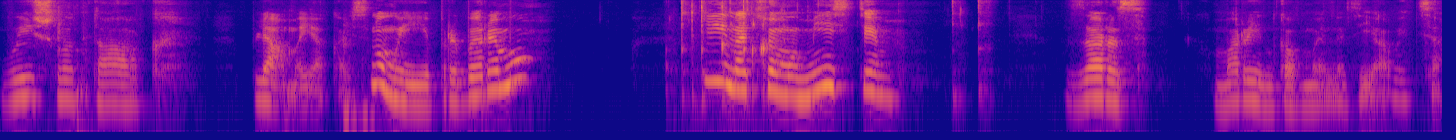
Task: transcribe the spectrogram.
Вийшло так, пляма якась. Ну, ми її приберемо. І на цьому місці зараз хмаринка в мене з'явиться.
